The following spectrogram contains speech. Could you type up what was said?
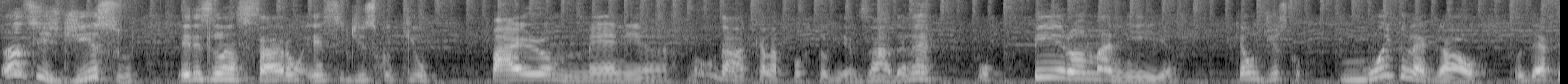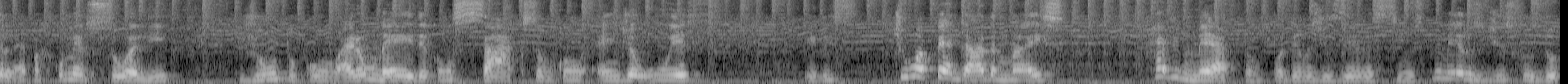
Antes disso, eles lançaram esse disco aqui, o Pyromania. Vamos dar aquela portuguesada, né? O Pyromania, que é um disco muito legal. O Def Leppard começou ali junto com o Iron Maiden, com o Saxon, com Angel With. Eles tinham uma pegada mais heavy metal, podemos dizer assim. Os primeiros discos do,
